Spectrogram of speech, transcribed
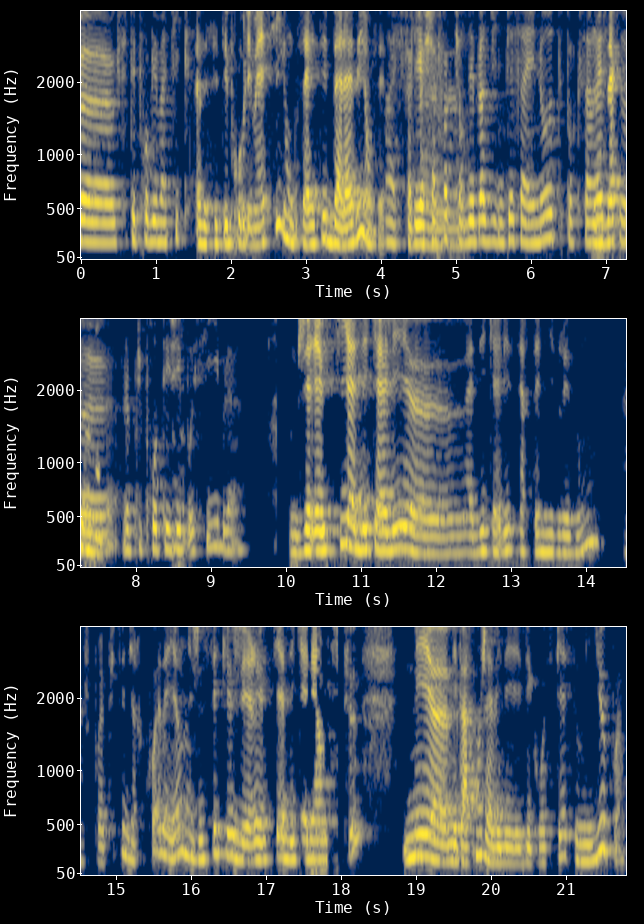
euh, c'était problématique ah bah, C'était problématique, donc ça a été baladé en fait. il fallait à chaque fois que tu euh, redéplaces d'une pièce à une autre pour que ça reste euh, le plus protégé mmh. possible. J'ai réussi à décaler, à décaler certaines livraisons. Je pourrais plus te dire quoi d'ailleurs, mais je sais que j'ai réussi à décaler un petit peu. Mais, mais par contre, j'avais des, des, grosses pièces au milieu, quoi.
